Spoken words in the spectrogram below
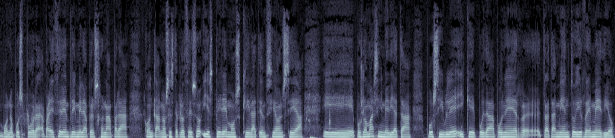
bueno pues por aparecer en primera persona para contarnos este proceso y esperemos que la atención sea eh, pues lo más inmediata posible y que pueda poner eh, tratamiento y remedio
